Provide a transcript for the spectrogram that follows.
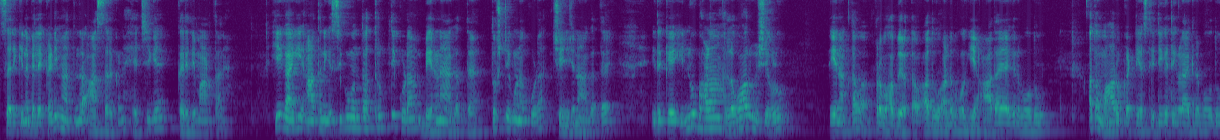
ಸರಕಿನ ಬೆಲೆ ಕಡಿಮೆ ಆತಂದ್ರೆ ಆ ಸರಕನ್ನು ಹೆಚ್ಚಿಗೆ ಖರೀದಿ ಮಾಡ್ತಾನೆ. ಹೀಗಾಗಿ ಆತನಿಗೆ ಸಿಗುವಂಥ ತೃಪ್ತಿ ಕೂಡ ಬೇರೆನೇ ಆಗುತ್ತೆ ತುಷ್ಟಿಗುಣ ಕೂಡ ಚೇಂಜಿನ ಆಗುತ್ತೆ. ಇದಕ್ಕೆ ಇನ್ನೂ ಬಹಳ ಹಲವಾರು ವಿಷಯಗಳು ಏನಾಗ್ತಾವ? ಪ್ರಭಾವ ಬೀರ್ತಾವೆ ಅದು ಅನುಭೋಗಿಯ ಆದಾಯ ಆಗಿರ್ಬೋದು, ಅಥವಾ ಮಾರುಕಟ್ಟೆಯ ಸ್ಥಿತಿಗತಿಗಳಾಗಿರ್ಬೋದು,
